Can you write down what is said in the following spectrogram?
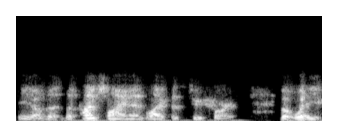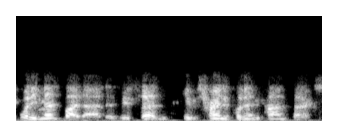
you know, the the punchline is life is too short. But what he what he meant by that is he said he was trying to put in context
